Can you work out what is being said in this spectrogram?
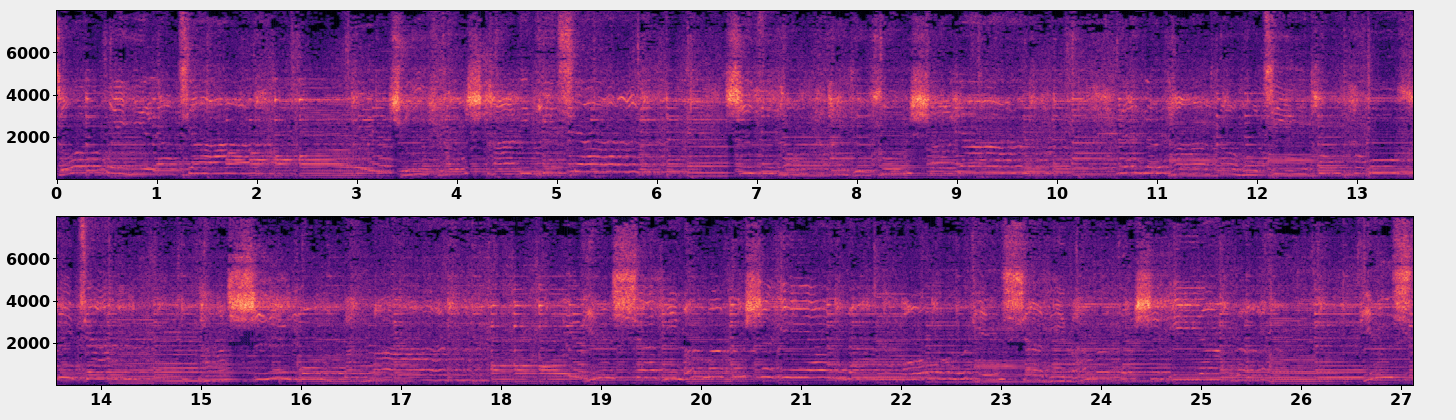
做回了家。祝福是他的天下，狮子头还有红烧鸭，样样他都精通不回家，他是我妈妈。天下的妈妈都是一样的，哦，天下的妈妈都是一样的，天下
